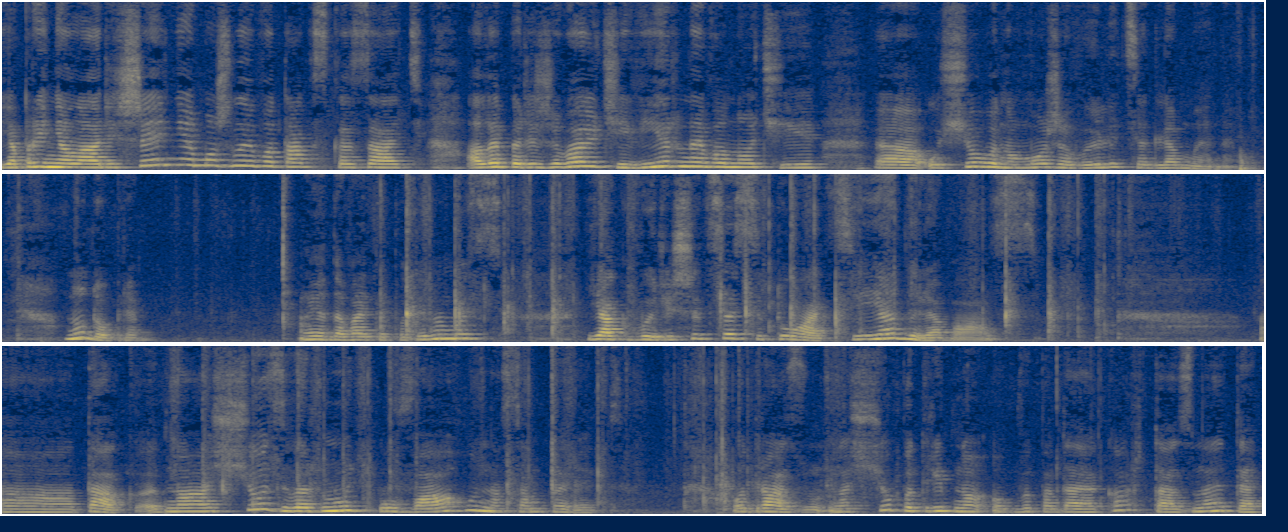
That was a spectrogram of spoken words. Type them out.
Я прийняла рішення, можливо так сказати, але переживаю, чи вірне воно, чи е, у що воно може вилітися для мене. Ну, добре. Давайте подивимось, як вирішиться ситуація для вас. А, так, на що звернуть увагу насамперед? Одразу на що потрібно випадає карта, знаєте,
